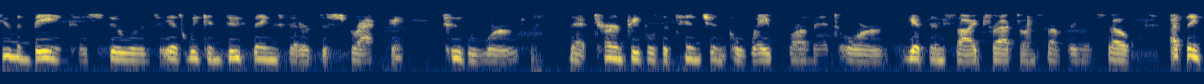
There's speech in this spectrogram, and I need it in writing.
human beings, as stewards, is we can do things that are distracting to the word, that turn people's attention away from it or get them sidetracked on something. And so I think,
